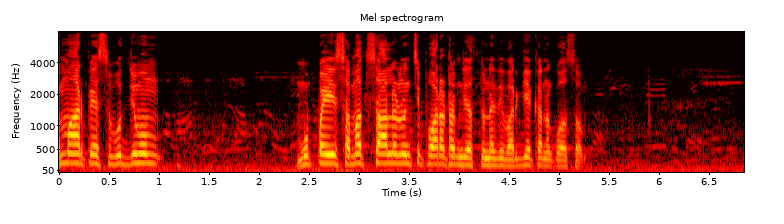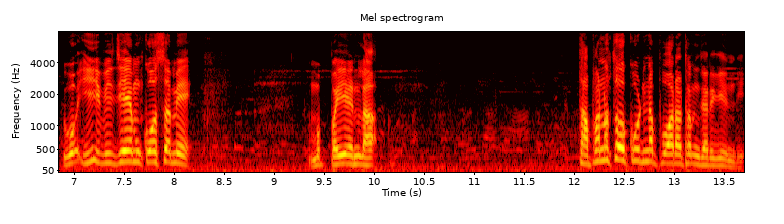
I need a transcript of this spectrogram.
ఎంఆర్పిఎస్ ఉద్యమం ముప్పై సంవత్సరాల నుంచి పోరాటం చేస్తున్నది వర్గీకరణ కోసం. ఈ విజయం కోసమే ముప్పై ఏళ్ళ తపనతో కూడిన పోరాటం జరిగింది.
